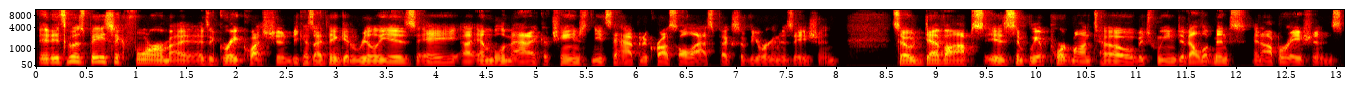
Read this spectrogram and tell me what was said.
in its most basic form, it's a great question because I think it really is a, a emblematic of change that needs to happen across all aspects of the organization. So DevOps is simply a portmanteau between development and operations.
